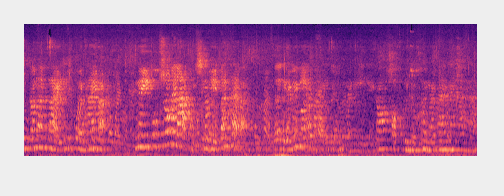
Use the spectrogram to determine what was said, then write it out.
ทุกๆกำลังใจที่ทุกคนให้แบบในทุกช่วงเวลาของชีวิตตั้งแต่แบบเออยังไม่มีอะไรจนถึงวันนี้ก็ขอบคุณทุกคนมากๆนะคะ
